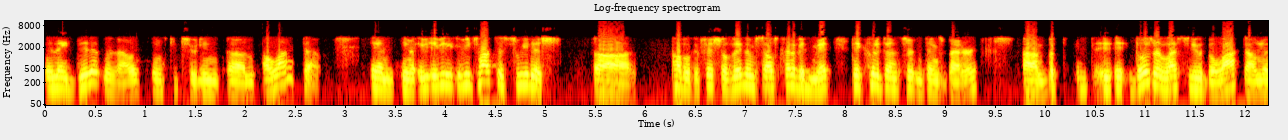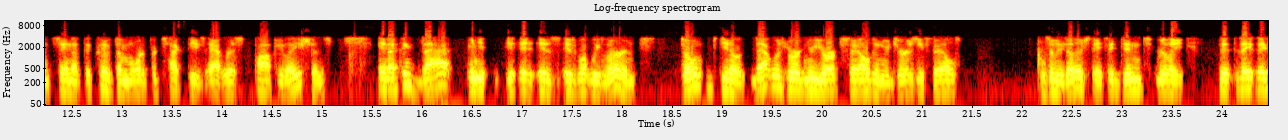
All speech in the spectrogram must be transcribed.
and they did it without instituting um, a lockdown. And you know, if you, if you talk to Swedish uh, public officials, they themselves kind of admit they could have done certain things better. Um, but it, it, those are less to do with the lockdown than saying that they could have done more to protect these at-risk populations. And I think that is is what we learned. Don't you know that was where New York failed and New Jersey failed and some of these other states, they didn't really they they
